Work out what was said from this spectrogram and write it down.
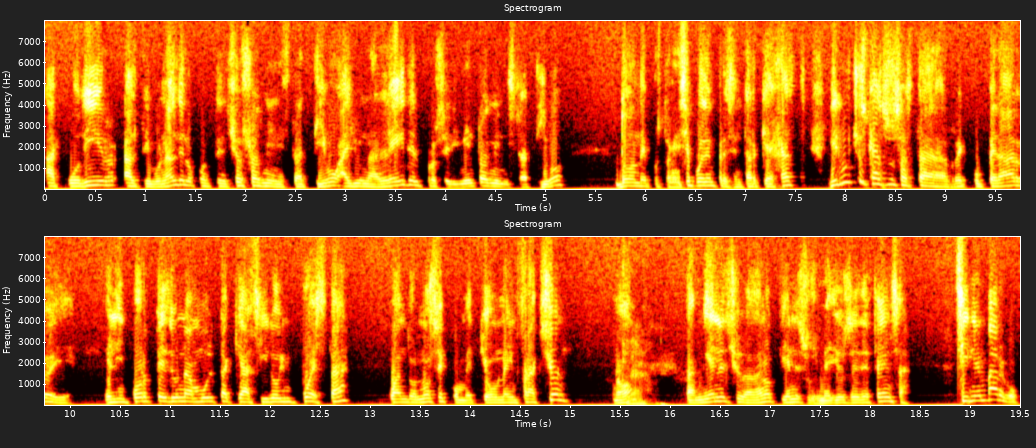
acudir al Tribunal de lo Contencioso Administrativo. Hay una ley del procedimiento administrativo donde pues también se pueden presentar quejas y en muchos casos hasta recuperar eh, el importe de una multa que ha sido impuesta cuando no se cometió una infracción, ¿no? Claro. También el ciudadano tiene sus medios de defensa. Sin embargo,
